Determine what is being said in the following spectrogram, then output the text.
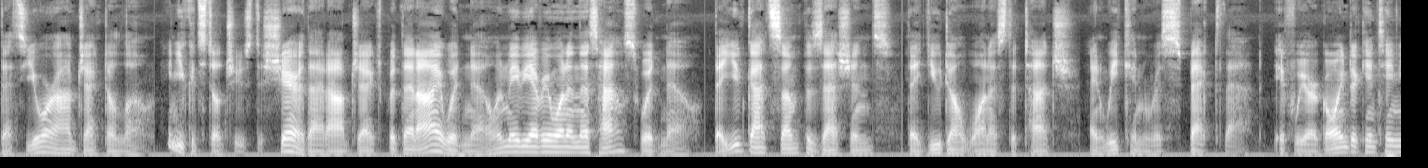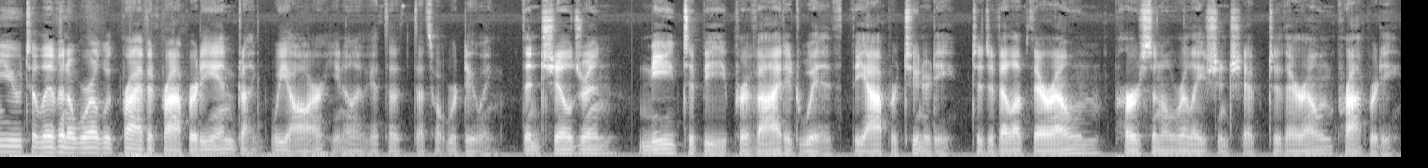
That's your object alone. And you could still choose to share that object, but then I would know, and maybe everyone in this house would know that you've got some possessions that you don't want us to touch, and we can respect that. If we are going to continue to live in a world with private property, and we are, you know, that's what we're doing, then children need to be provided with the opportunity to develop their own personal relationship to their own property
